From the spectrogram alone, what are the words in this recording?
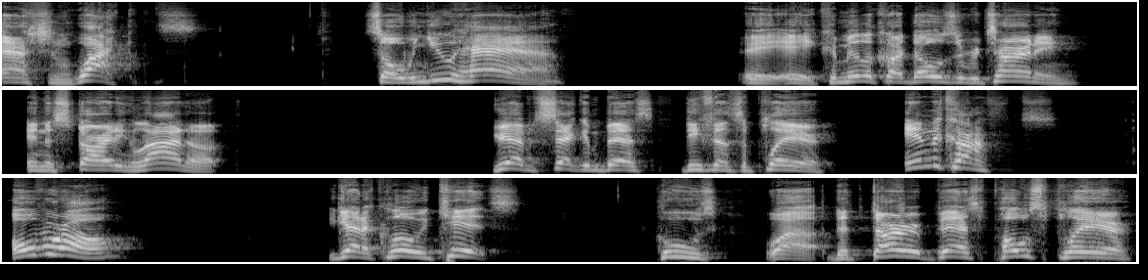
Ashlyn Watkins. So when you have a, a Kamilla Cardoso returning in the starting lineup, you have the second best defensive player in the conference. Overall, you got a Chloe Kitts, who's well, the third best post player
